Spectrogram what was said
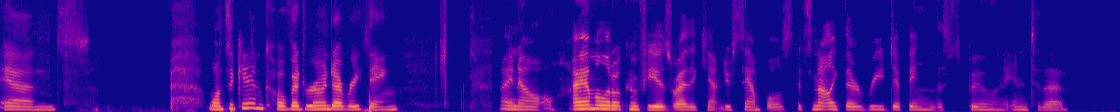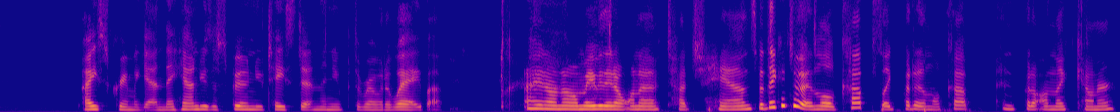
And once again, COVID ruined everything. I know. I am a little confused why they can't do samples. It's not like they're re-dipping the spoon into the ice cream again. They hand you the spoon, you taste it, and then you throw it away. But I don't know. Maybe they don't want to touch hands, but they could do it in little cups, like put it in a little cup and put it on the counter.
